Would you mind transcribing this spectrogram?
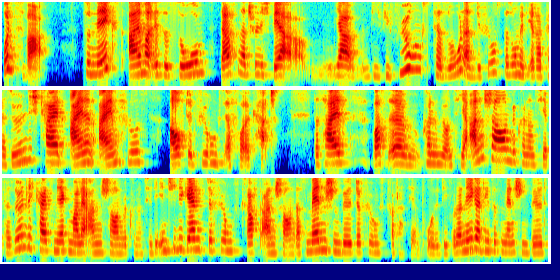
Und zwar, zunächst einmal ist es so, dass natürlich wer, ja, die, die Führungsperson, also die Führungsperson mit ihrer Persönlichkeit einen Einfluss auf den Führungserfolg hat. Das heißt, was ähm, können wir uns hier anschauen? Wir können uns hier Persönlichkeitsmerkmale anschauen. Wir können uns hier die Intelligenz der Führungskraft anschauen, das Menschenbild der Führungskraft, hat sie ein positiv oder negatives Menschenbild,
